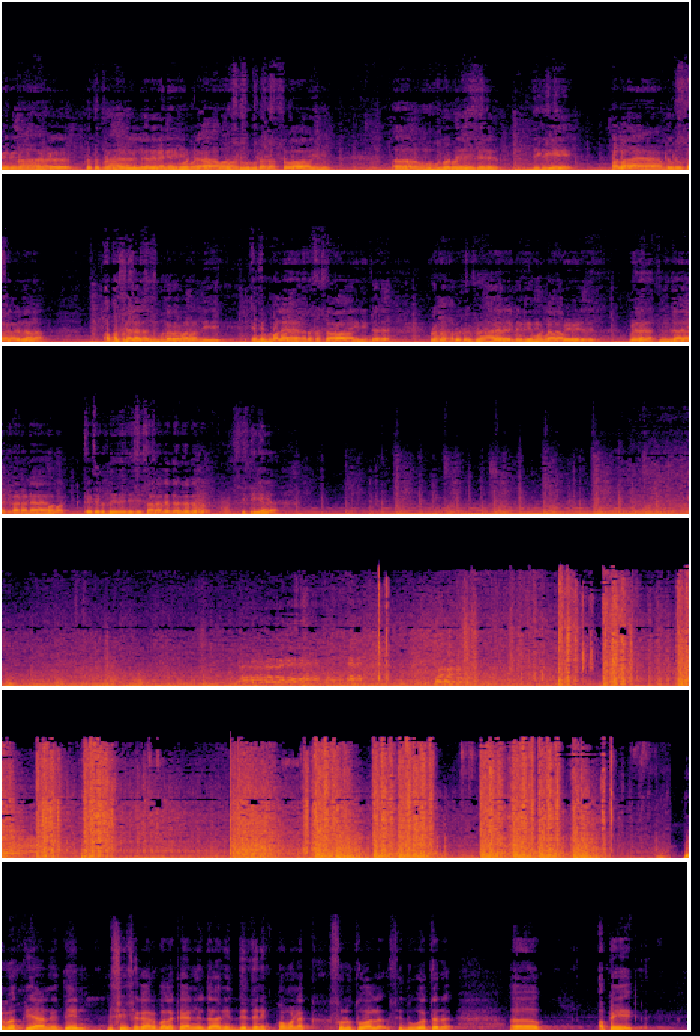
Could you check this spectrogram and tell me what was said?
අපේ ප්‍රහාරට ප්‍රතිප්‍රහාර කර ගැනීමට අපහසු ත්‍රස්තවාදීන් අ, මුහුදු ප්‍රදේශ දිගේ පලා යාමට උත්සාහ කළා. අප සැලසුම් කර පරිදි එම පලා යන ත්‍රස්තවාදීන්ට ප්‍රහ- ප්‍රතිප්‍රහාර කිරීමට අපේ වෙනත් නිලධාරී කණ්ඩායමක් ඒ ප්‍රදේශයේ ස්ථානගත කර සිටියා. මෙම ක්‍රියාන්විතයෙන් විශේෂකාර බලකාය නිලධාරීන් දෙදෙනෙක් පමණක් සුළු තුවාල සිදු අතර අ, අපේ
